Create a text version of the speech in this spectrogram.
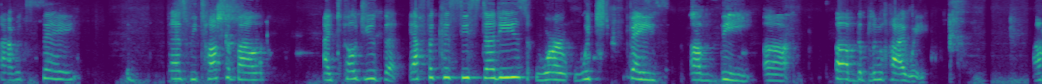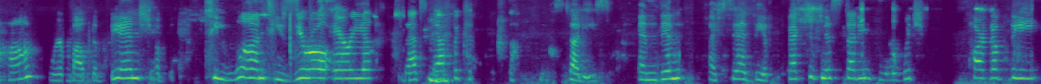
I would say, as we talked about, I told you the efficacy studies were which phase of the uh, of the Blue Highway. Uh-huh, we're about the bench of T1, T0 area. That's Mhm. efficacy studies. And then I said the effectiveness were which part of the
